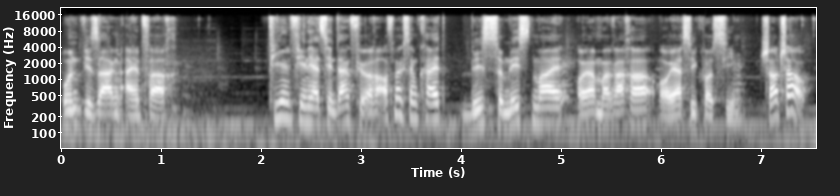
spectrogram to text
Und wir sagen einfach vielen, vielen herzlichen Dank für eure Aufmerksamkeit. Bis zum nächsten Mal. Euer Maracha, euer Sequels Team. Ciao, ciao.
